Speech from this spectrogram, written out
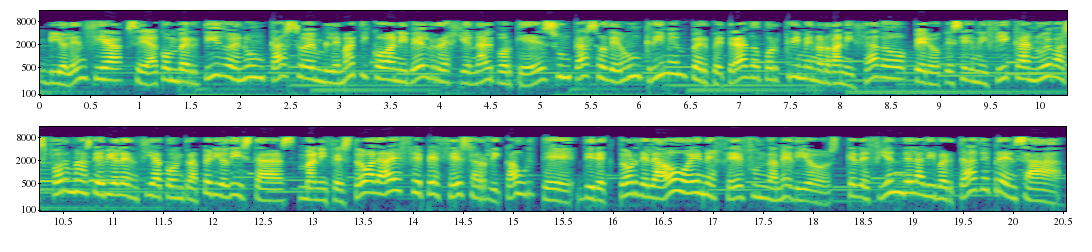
violencia, se ha convertido en un caso emblemático a nivel regional porque es un caso de un crimen perpetrado por crimen organizado, pero que significa nuevas formas de violencia contra periodistas, manifestó a la AFP César Ricaurte, director de la ONG Fundamedios, que defiende la libertad de prensa.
